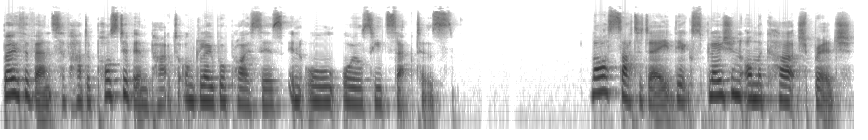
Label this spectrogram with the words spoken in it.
Both events have had a positive impact on global prices in all oilseed sectors. Last Saturday, the explosion on the Kerch Bridge,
